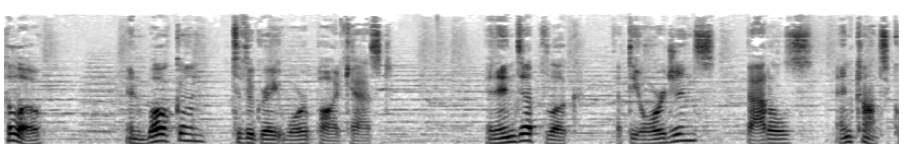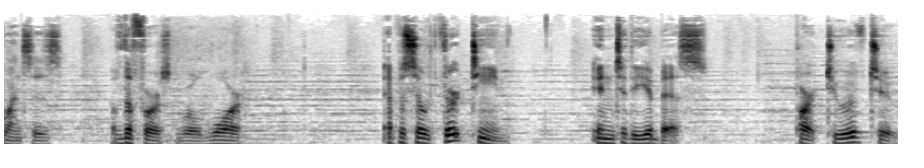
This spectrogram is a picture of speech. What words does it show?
Hello, and welcome to the Great War Podcast, an in depth look at the origins, battles, and consequences of the First World War. Episode 13 Into the Abyss, Part 2 of 2.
